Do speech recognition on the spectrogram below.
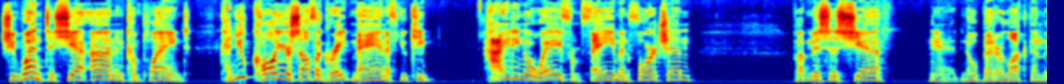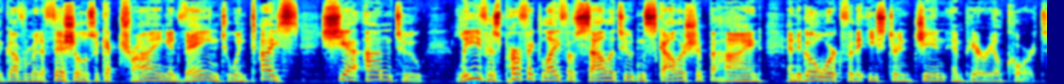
She went to Xie An and complained, Can you call yourself a great man if you keep hiding away from fame and fortune? But Mrs. Xie had no better luck than the government officials who kept trying in vain to entice Xie An to leave his perfect life of solitude and scholarship behind and to go work for the Eastern Jin imperial court.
